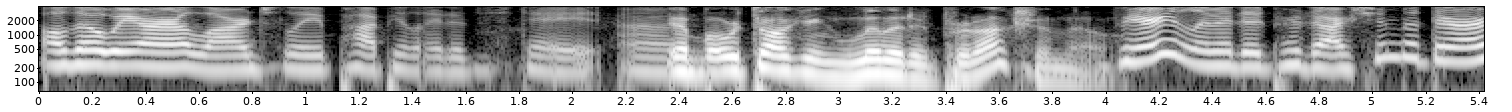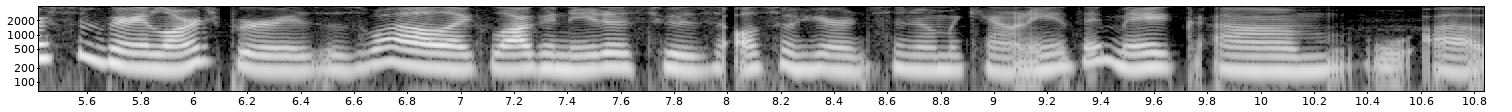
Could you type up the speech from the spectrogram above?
Although we are a largely populated state. Um, yeah, but we're talking limited production, though. Very limited production, but there are some very large breweries as well, like Lagunitas, who's also here in Sonoma County. They make um, uh,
